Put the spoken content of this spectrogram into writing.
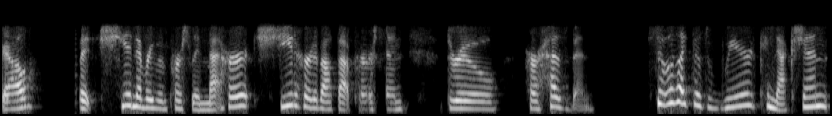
gal, but she had never even personally met her. She'd heard about that person through her husband. So it was like this weird connection.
